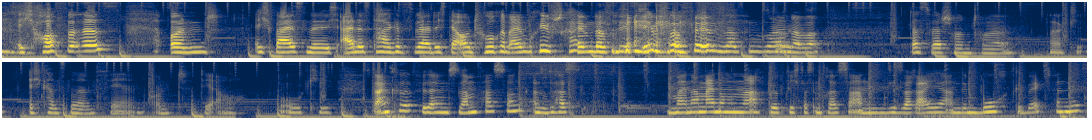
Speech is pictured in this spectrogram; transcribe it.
Ich hoffe es und ich weiß nicht, eines Tages werde ich der Autorin einen Brief schreiben, dass sie es eben verfilmen lassen sollen, aber das wäre schon toll. Okay. Ich kann es nur empfehlen und dir auch. Okay. Danke für deine Zusammenfassung. Also du hast meiner Meinung nach wirklich das Interesse an dieser Reihe, an dem Buch geweckt, finde ich.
